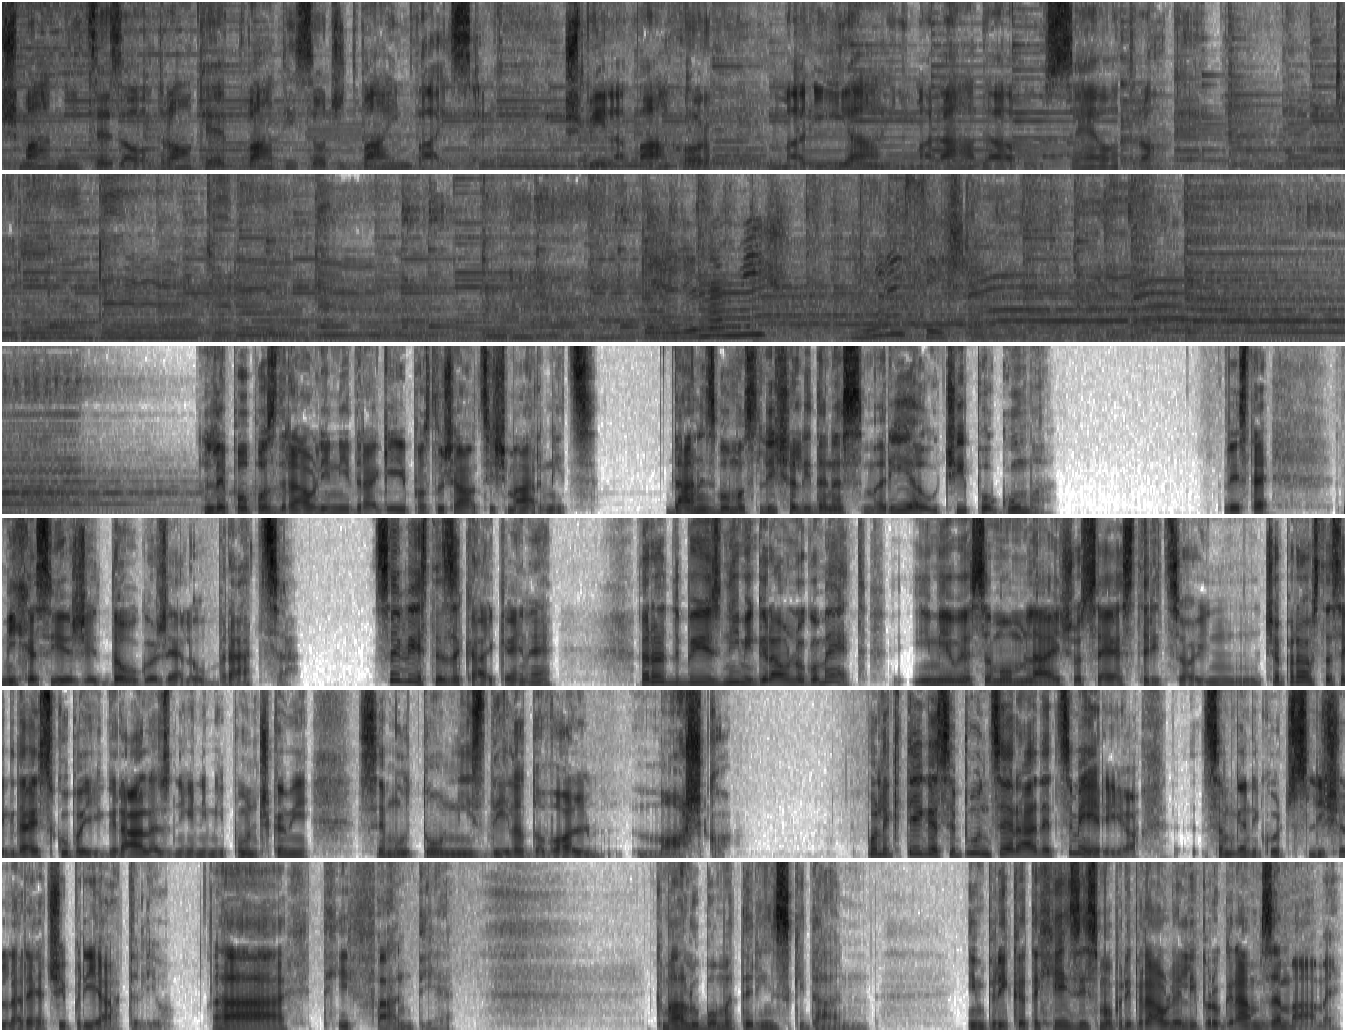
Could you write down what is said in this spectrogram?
Šmarnice za otroke 2022. Špela Pahor, Marija ima rada vse otroke. Bere nam jih Juri Sešer. Lepo pozdravljeni, dragi poslušalci Šmarnic. Danes bomo slišali, da nas Marija uči poguma. Veste, Miha si je že dolgo želel bratca. Saj veste, zakaj kaj ne? Rad bi z njim igral nogomet, imel je samo mlajšo sestrico in čeprav sta se kdaj skupaj igrala z njenimi punčkami, se mu to ni zdelo dovolj moško. Poleg tega se punce rade cmerijo, sem ga nekoč slišala reči prijatelju. Ah, ti fantje. Kmalu bo materinski dan in pri katehezi smo pripravljali program za mame.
